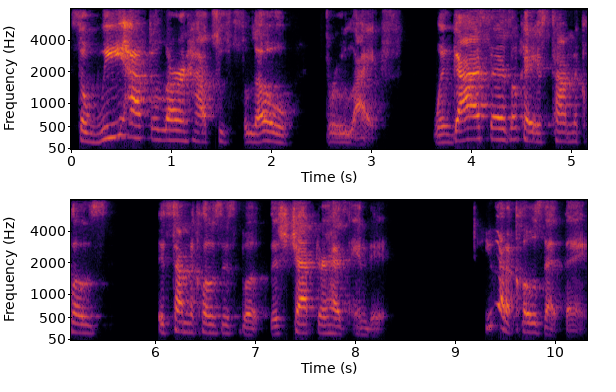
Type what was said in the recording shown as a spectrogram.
So we have to learn how to flow through life. When God says, okay, it's time to close, it's time to close this book. This chapter has ended you got to close that thing.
